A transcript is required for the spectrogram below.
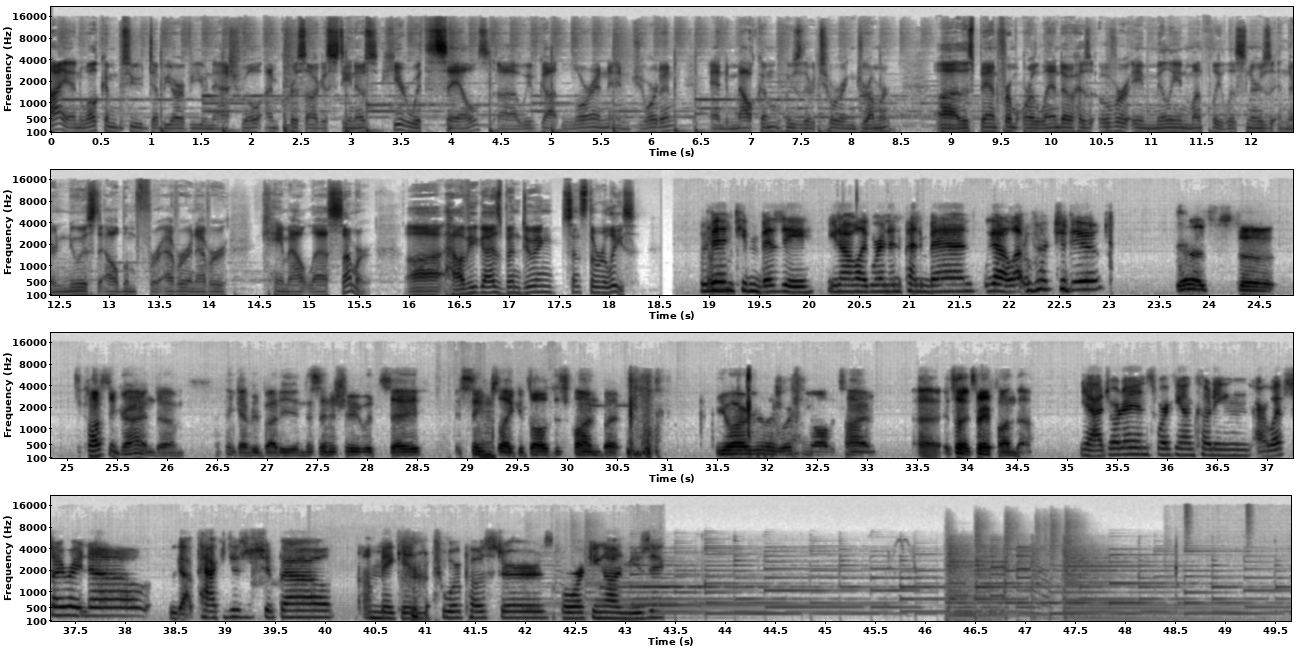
Hi, and welcome to WRVU Nashville. I'm Chris Augustinos here with Sales. Uh, we've got Lauren and Jordan and Malcolm, who's their touring drummer. Uh, this band from Orlando has over a million monthly listeners, and their newest album, Forever and Ever, came out last summer. Uh, how have you guys been doing since the release? We've been keeping busy. You know, like we're an independent band. We got a lot of work to do. Yeah, it's the it's a constant grind. Um, I think everybody in this industry would say it seems like it's all just fun, but you are really working all the time. Uh, it's it's very fun though. Yeah, Jordan's working on coding our website right now. We got packages to ship out. I'm making tour posters. We're working on music.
